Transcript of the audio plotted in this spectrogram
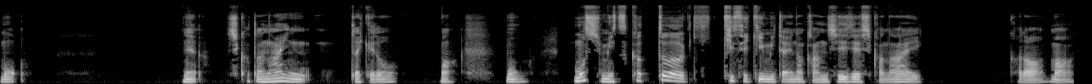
もう、ね、仕方ないんだけど、まあ、もう、もし見つかったら奇跡みたいな感じでしかないから、まあ、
